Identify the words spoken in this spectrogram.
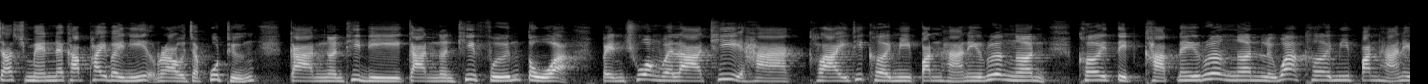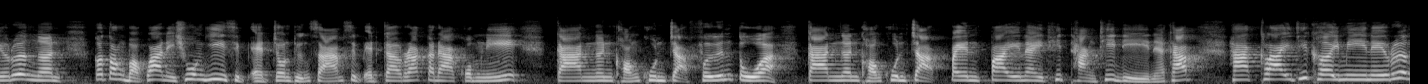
judgment นะครับไพ่ใบนี้เราจะพูดถึงการเงินที่ดี การเงินที่ฟื้นตัว เป็นช่วงเวลาที่หากใครที่เคยมีปัญหาในเรื่องเงิน เคยติดขัดในเรื่องเงิน หรือว่าเคยมีปัญหาในเรื่องเงิน ก็ต้องบอกว่าในช่วง 21 จนถึง 31 กรกฎาคมนี้ การเงินของคุณจะฟื้นตัว การเงินของคุณจะเป็นไปในทิศทางที่ดีนะครับ หากใครที่เคยมีในเรื่อง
